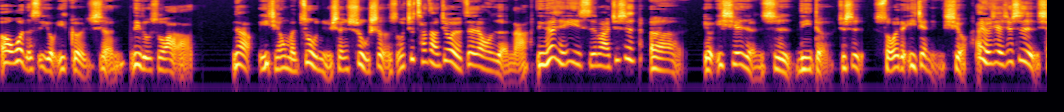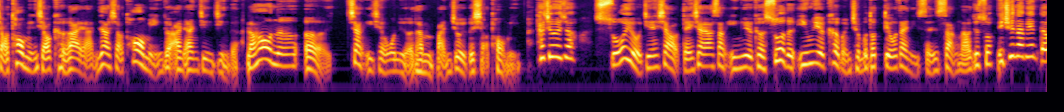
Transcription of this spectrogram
哦，或者是有一个人，例如说啊，那以前我们住女生宿舍的时候，就常常就会有这种人啊，你了解意思吗？就是呃，有一些人是 leader，就是所谓的意见领袖，那有一些就是小透明、小可爱啊，你知道小透明就安安静静的，然后呢，呃。像以前我女儿他们班就有一个小透明，他就会说所有今天下午等一下要上音乐课，所有的音乐课本全部都丢在你身上，然后就说你去那边等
